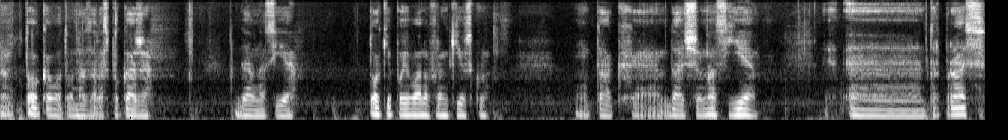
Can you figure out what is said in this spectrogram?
Е, Тока, от вона зараз покаже, де в нас є токи по Івано-Франківську. Отак. Далі в нас є е, Enterprise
